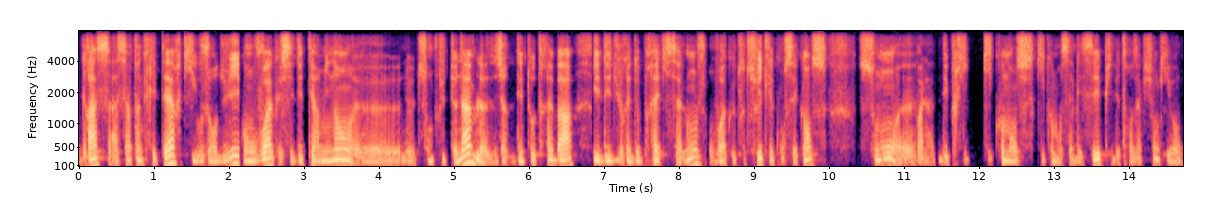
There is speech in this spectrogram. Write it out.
grâce à certains critères qui aujourd'hui, on voit que ces déterminants euh, ne sont plus tenables, c'est-à-dire des taux très bas et des durées de prêt qui s'allongent, on voit que tout de suite les conséquences sont euh, voilà des prix qui commencent qui commencent à baisser puis des transactions qui vont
